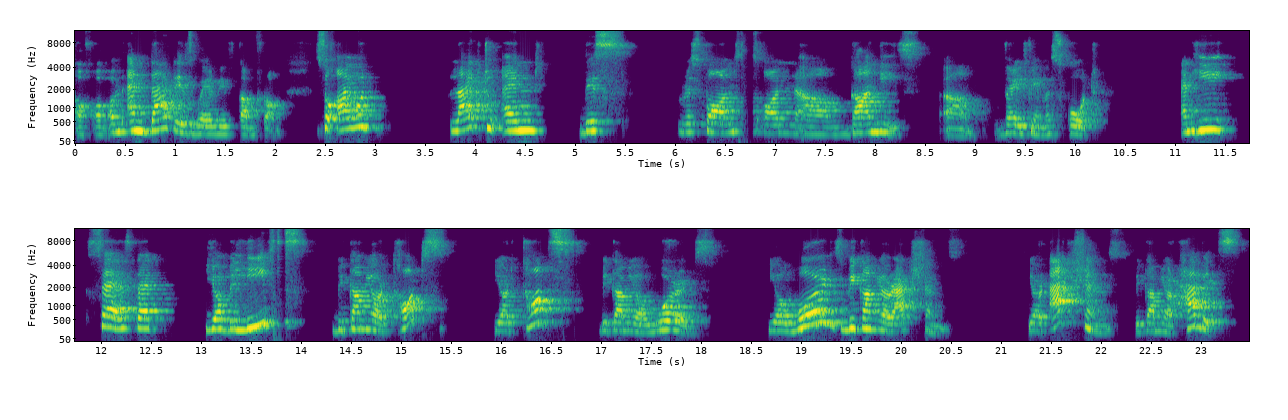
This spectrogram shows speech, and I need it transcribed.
of, of, and that is where we've come from. So i would like to end this response on um, gandhi's uh, very famous quote. And he says that your beliefs become your thoughts your thoughts become your words. Your words become your actions. Your actions become your habits.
